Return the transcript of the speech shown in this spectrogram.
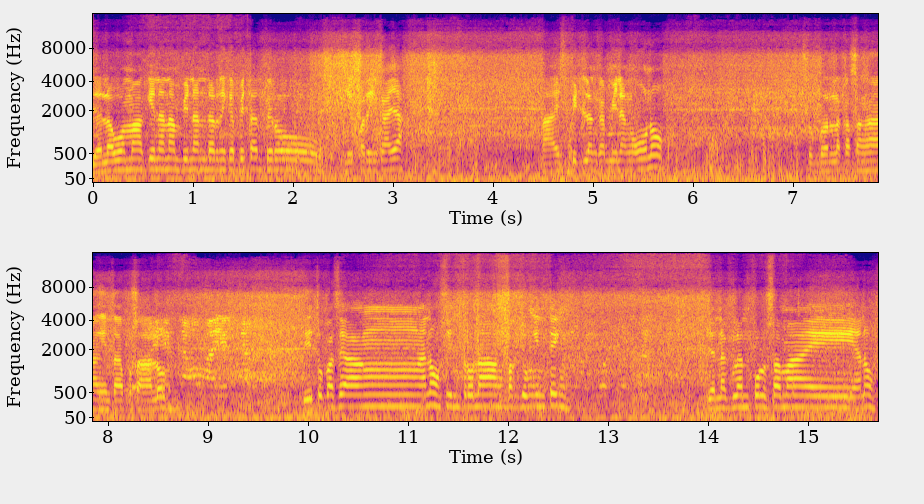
Dalawa makina ng pinandar ni Kapitan pero hindi pa rin kaya. Na-speed lang kami ng uno. Sobrang lakas ang hangin tapos alon. Dito kasi ang ano, sentro ng Bagyong Inting. Diyan naglandfall sa may ano,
